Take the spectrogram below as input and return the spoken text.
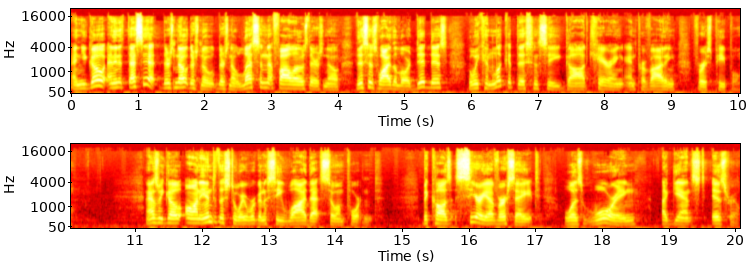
And you go, and it, that's it. There's no, there's, no, there's no lesson that follows. There's no, this is why the Lord did this. But we can look at this and see God caring and providing for his people. And as we go on into the story, we're going to see why that's so important. Because Syria, verse 8, was warring against Israel.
